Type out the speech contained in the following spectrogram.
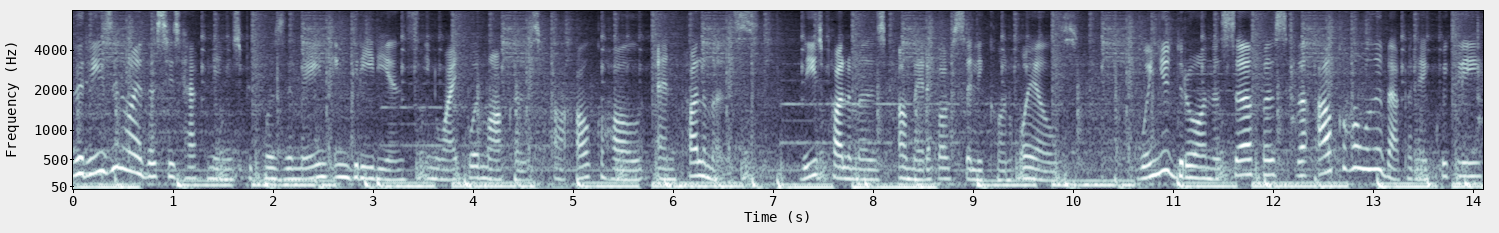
The reason why this is happening is because the main ingredients in whiteboard markers are alcohol and polymers. These polymers are made up of silicone oils. When you draw on the surface, the alcohol will evaporate quickly,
